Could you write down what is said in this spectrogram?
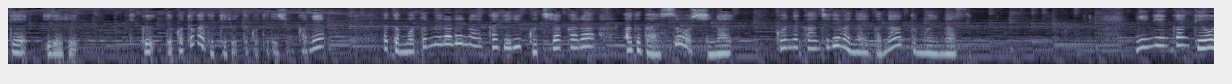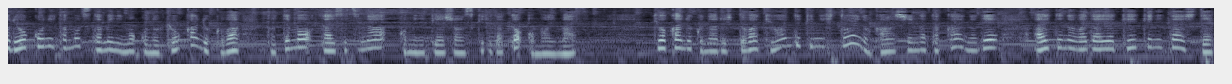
受け入れる、聞くってことができるってことでしょうかね。あと求められない限りこちらからアドバイスをしない。こんな感じではないかなと思います。人間関係を良好に保つためにもこの共感力はとても大切なコミュニケーションスキルだと思います。共感力のある人は基本的に人への関心が高いので、相手の話題や経験に対して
